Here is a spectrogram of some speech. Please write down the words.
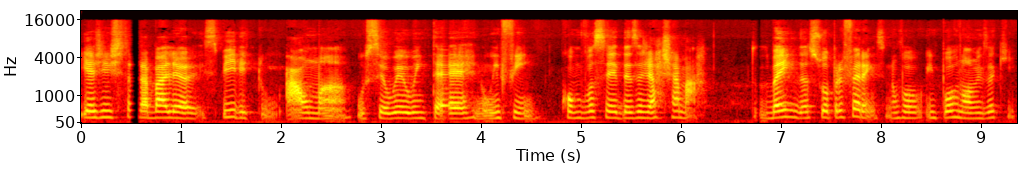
e a gente trabalha espírito, alma, o seu eu interno, enfim, como você desejar chamar, tudo bem? Da sua preferência, não vou impor nomes aqui.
